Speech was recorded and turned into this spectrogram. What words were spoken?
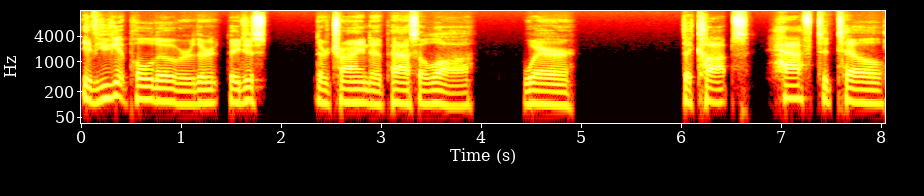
if you get pulled over, they're they just they're trying to pass a law where the cops have to tell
